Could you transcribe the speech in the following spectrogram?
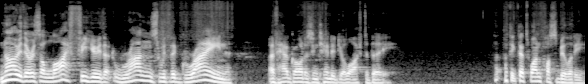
No, there is a life for you that runs with the grain of how God has intended your life to be. I think that's one possibility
